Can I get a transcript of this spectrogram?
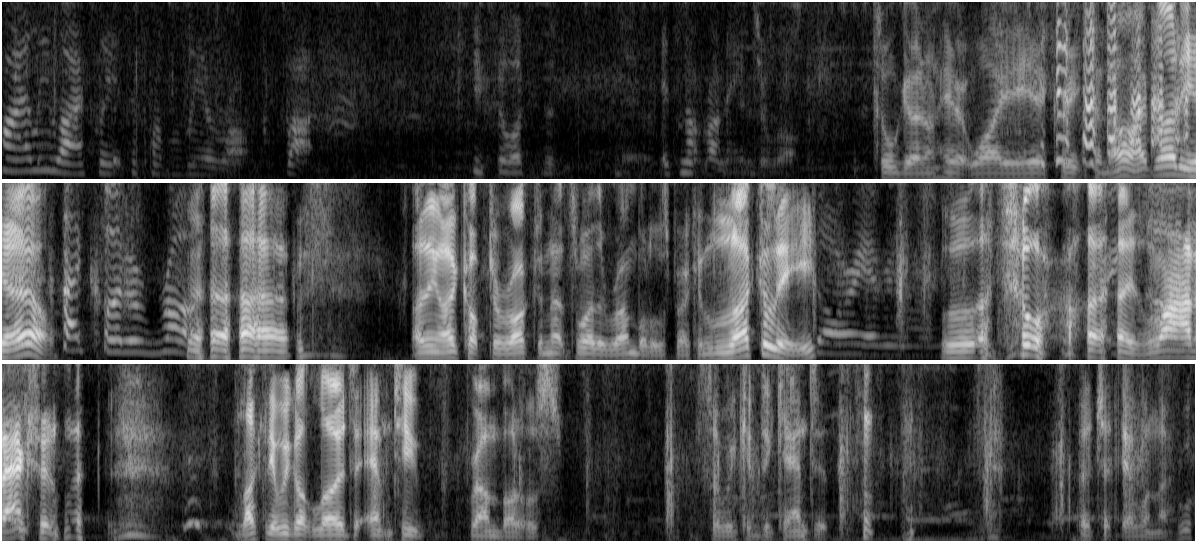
Highly likely it's a, probably a rock, but You feel like the it's not running. it's a rock. It's all going on here at Waiahia Creek tonight. bloody hell. I caught a rock. I think I copped a rock and that's why the rum bottle's broken. Luckily, Sorry everyone. well, it's alright. It's live action. Luckily, we got loads of empty rum bottles so we can decant it. Better check the other one though.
